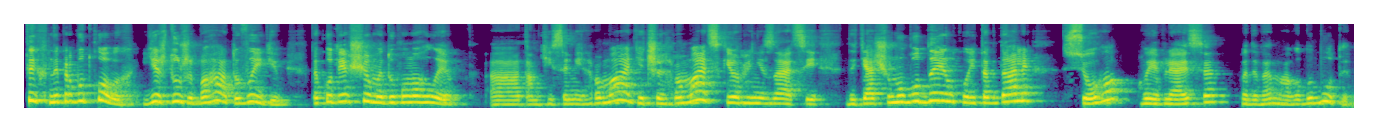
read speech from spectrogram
тих неприбуткових є ж дуже багато видів. Так от, якщо ми допомогли а, там тій самій громаді чи громадській організації, дитячому будинку і так далі, з цього, виявляється, ПДВ мало би бути.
